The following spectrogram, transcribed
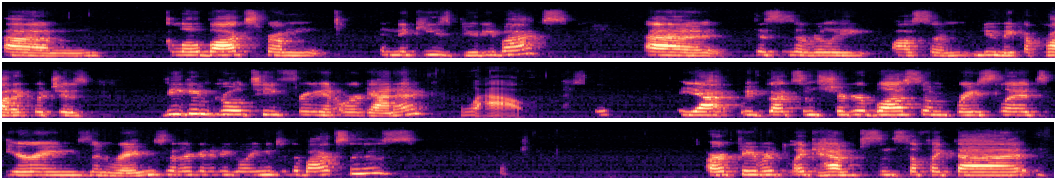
um, glow box from Nikki's Beauty Box. Uh, this is a really awesome new makeup product, which is vegan, cruelty-free, and organic. Wow. Yeah, we've got some sugar blossom bracelets, earrings, and rings that are going to be going into the boxes. Our favorite, like hemps and stuff like that.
